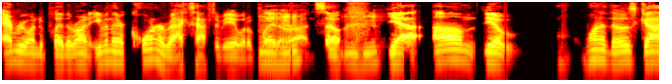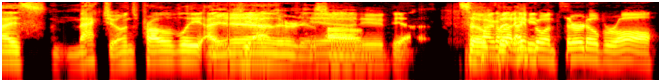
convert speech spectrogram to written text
everyone to play the run. Even their cornerbacks have to be able to play mm-hmm. the run. So, mm-hmm. yeah, um, you know, one of those guys, Mac Jones, probably. I, yeah, yeah, there it is. Yeah, um, dude. Yeah. So talking but, about I him mean, going third overall.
